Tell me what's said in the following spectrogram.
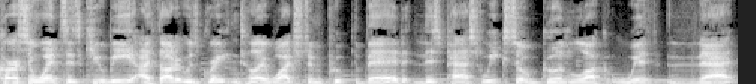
Carson Wentz's QB, I thought it was great until I watched him poop the bed this past week, so good luck with that.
